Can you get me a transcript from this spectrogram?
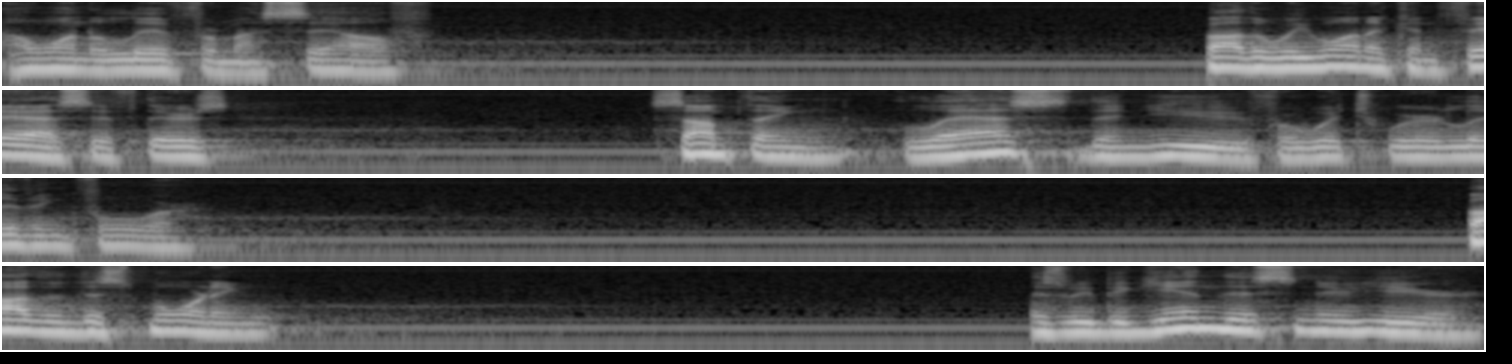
I want to live for myself. Father, we want to confess if there's something less than you for which we're living for. Father, this morning, as we begin this new year,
